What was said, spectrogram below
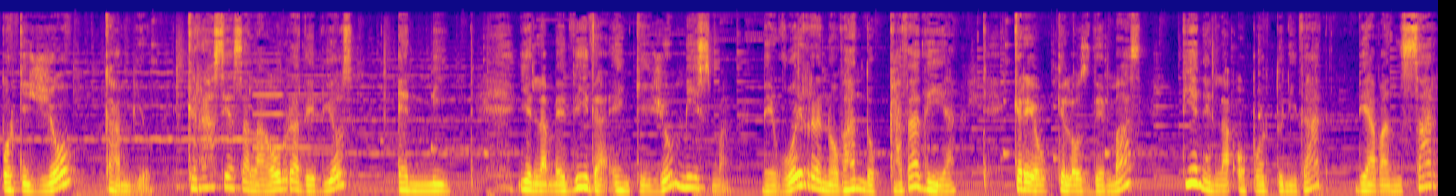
porque yo cambio gracias a la obra de Dios en mí. Y en la medida en que yo misma me voy renovando cada día, creo que los demás tienen la oportunidad de avanzar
